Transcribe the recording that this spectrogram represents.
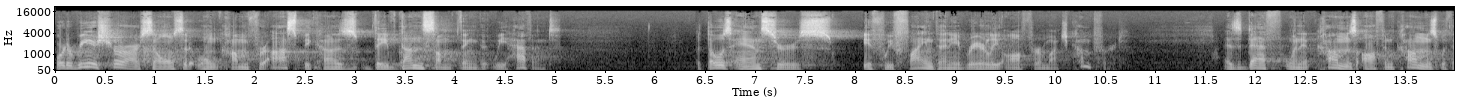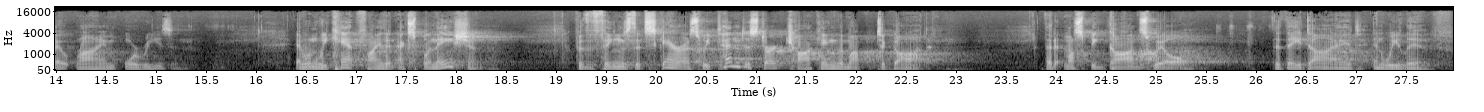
Or to reassure ourselves that it won't come for us because they've done something that we haven't. But those answers, if we find any, rarely offer much comfort. As death, when it comes, often comes without rhyme or reason. And when we can't find an explanation for the things that scare us, we tend to start chalking them up to God that it must be God's will that they died and we live,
